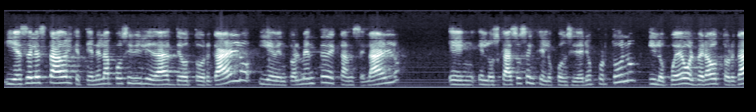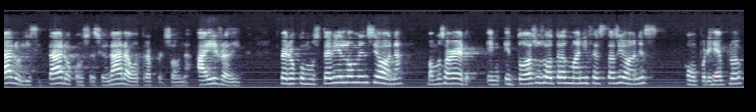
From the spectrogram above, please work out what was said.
Y es el Estado el que tiene la posibilidad de otorgarlo y eventualmente de cancelarlo en, en, los casos en que lo considere oportuno y lo puede volver a otorgar o licitar o concesionar a otra persona. Ahí radica. Pero como usted bien lo menciona, vamos a ver, en, en todas sus otras manifestaciones, como por ejemplo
